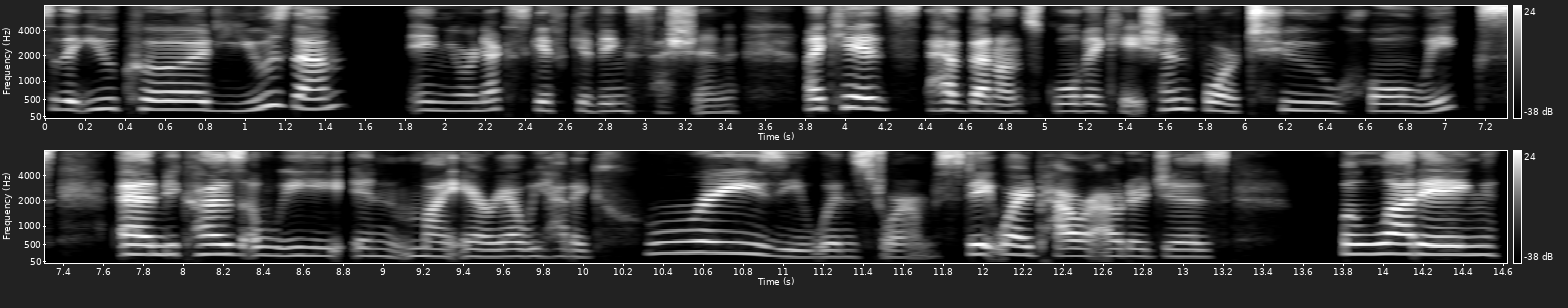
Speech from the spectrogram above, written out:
so that you could use them in your next gift giving session. My kids have been on school vacation for two whole weeks. And because we in my area, we had a crazy windstorm, statewide power outages, flooding,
